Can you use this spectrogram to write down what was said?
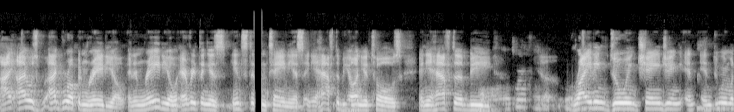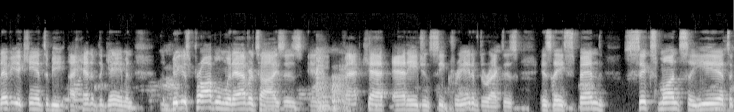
I, I was I grew up in radio, and in radio everything is instantaneous, and you have to be on your toes, and you have to be uh, writing, doing, changing, and, and doing whatever you can to be ahead of the game. And the biggest problem with advertisers and fat cat ad agency creative directors is they spend six months a year to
